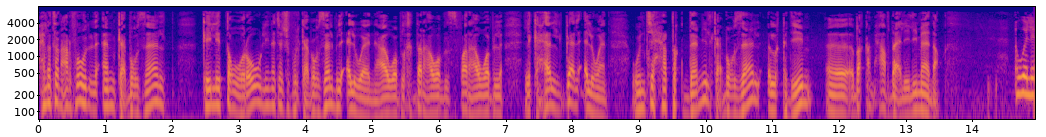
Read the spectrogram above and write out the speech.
حنا تنعرفوا الآن كعب غزال كاين اللي طوروا ولينا تنشوفوا الكعب غزال بالألوان ها هو بالخضر ها هو بالصفر ها هو بالكحل كاع الألوان. وانت حاطه قدامي الكعب غزال القديم آه، باقا محافظه عليه. لماذا؟ اولا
